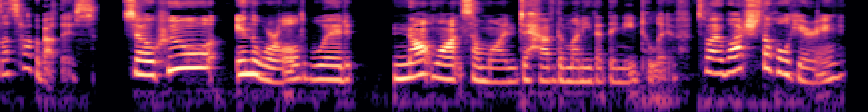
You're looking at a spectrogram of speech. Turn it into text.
So let's talk about this. So, who in the world would not want someone to have the money that they need to live? So, I watched the whole hearing,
